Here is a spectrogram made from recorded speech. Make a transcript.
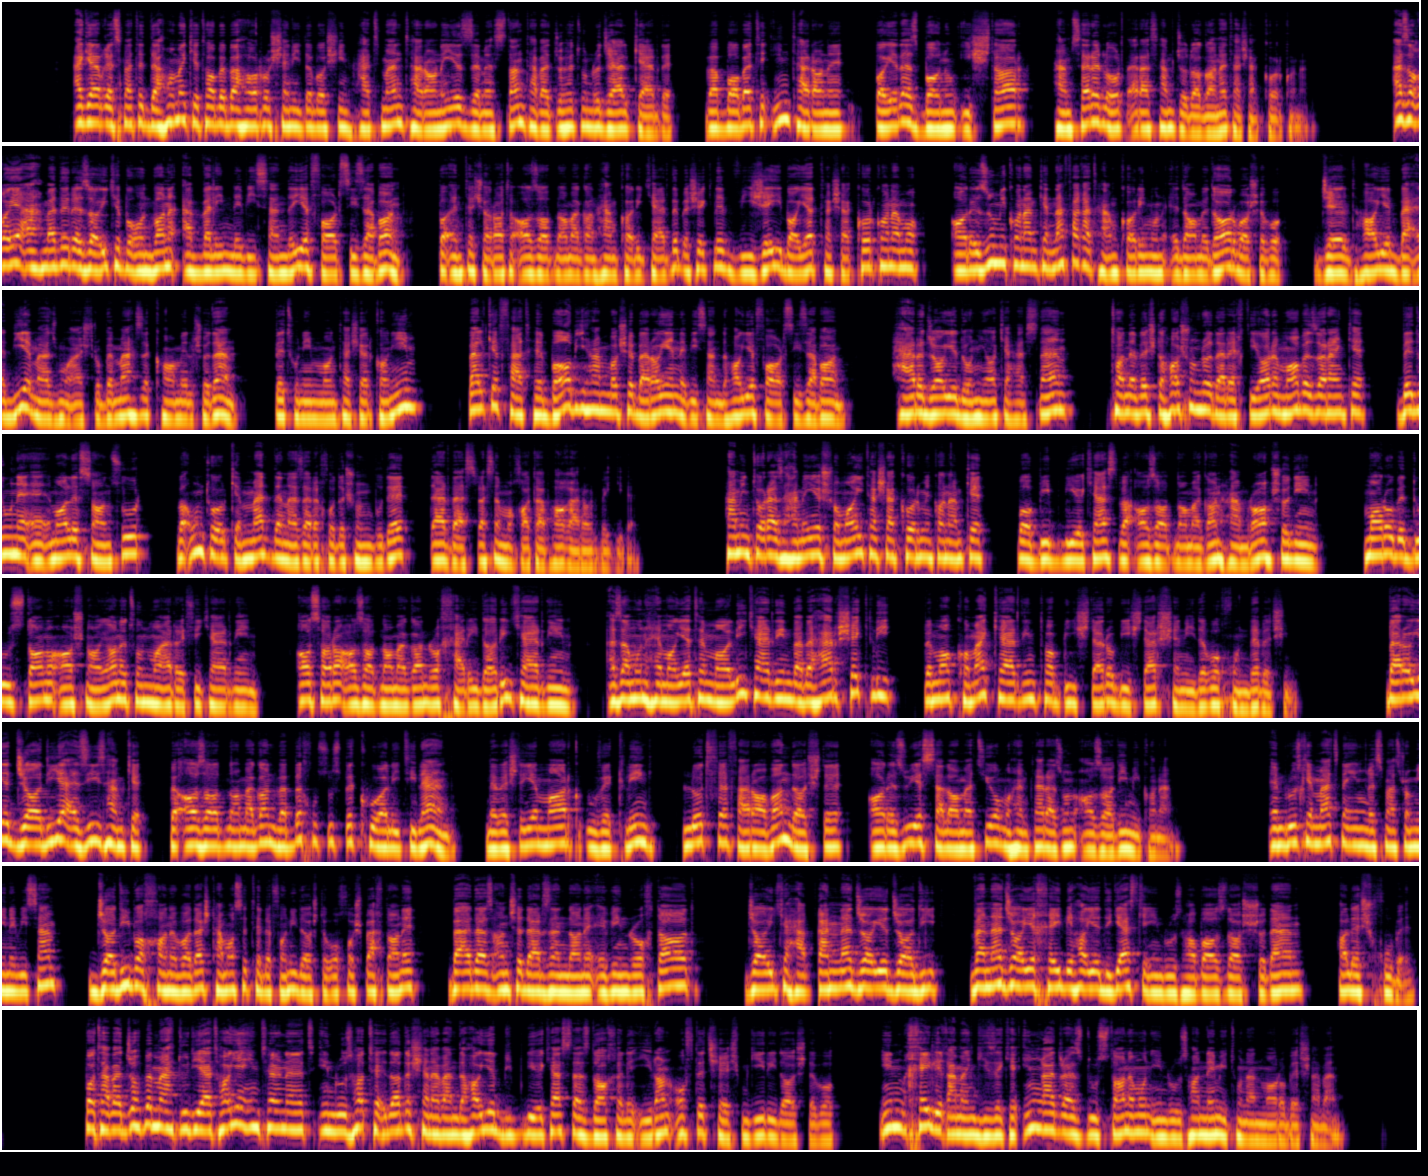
اگر قسمت دهم کتاب بهار رو شنیده باشین حتما ترانه زمستان توجهتون رو جلب کرده و بابت این ترانه باید از بانو ایشتار همسر لرد ارس هم جداگانه تشکر کنم. از آقای احمد رضایی که به عنوان اولین نویسنده فارسی زبان با انتشارات آزادنامگان همکاری کرده به شکل ویژه‌ای باید تشکر کنم و آرزو می کنم که نه فقط همکاریمون ادامه دار باشه و جلدهای بعدی مجموعش رو به محض کامل شدن بتونیم منتشر کنیم بلکه فتح بابی هم باشه برای نویسنده های فارسی زبان. هر جای دنیا که هستن تا نوشته هاشون رو در اختیار ما بذارن که بدون اعمال سانسور و اونطور که مد نظر خودشون بوده در دسترس مخاطبها قرار بگیره. همینطور از همه شمایی تشکر می‌کنم که با بیبلیوکست و آزادنامگان همراه شدین ما رو به دوستان و آشنایانتون معرفی کردین آثار آزادنامگان رو خریداری کردین ازمون حمایت مالی کردین و به هر شکلی به ما کمک کردین تا بیشتر و بیشتر شنیده و خونده بشیم. برای جادی عزیز هم که به آزادنامگان و به خصوص به کوالیتی لند نوشته مارک اووکلینگ لطف فراوان داشته آرزوی سلامتی و مهمتر از اون آزادی می کنم. امروز که متن این قسمت رو می نویسم جادی با خانوادش تماس تلفنی داشته و خوشبختانه بعد از آنچه در زندان اوین رخ داد جایی که حقا نه جای جادی و نه جای خیلی های دیگه است که این روزها بازداشت شدن حالش خوبه با توجه به محدودیت های اینترنت این روزها تعداد شنونده های بیبلیوکست از داخل ایران افت چشمگیری داشته و این خیلی غم که اینقدر از دوستانمون این روزها نمی‌تونن ما رو بشنون.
